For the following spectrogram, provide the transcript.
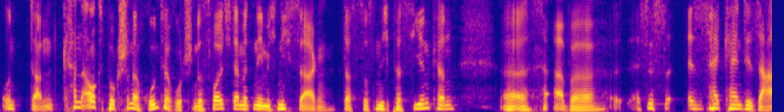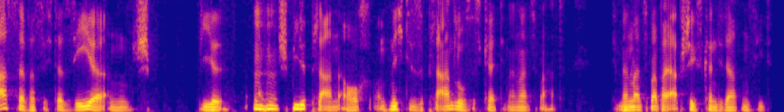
Und dann kann Augsburg schon auch runterrutschen. Das wollte ich damit nämlich nicht sagen, dass das nicht passieren kann. Äh, aber es ist, es ist halt kein Desaster, was ich da sehe an Spiel, mhm. an Spielplan auch und nicht diese Planlosigkeit, die man manchmal hat, die man manchmal bei Abstiegskandidaten sieht.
